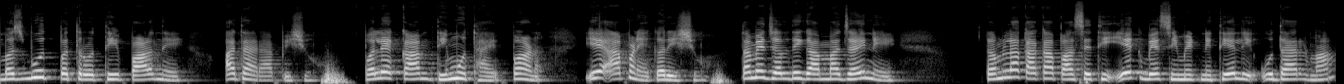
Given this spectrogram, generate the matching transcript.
મજબૂત પથ્થરોથી પાળને આધાર આપીશું. ભલે કામ ધીમું થાય, પણ એ આપણે કરીશું. તમે જલ્દી ગામમાં જઈને રમલા કાકા પાસેથી એક બે સિમેન્ટની થેલી ઉધારમાં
